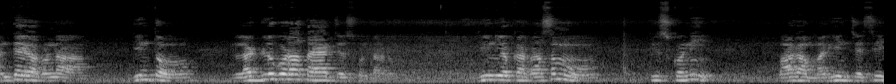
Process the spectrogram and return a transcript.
అంతేకాకుండా దీంతో లడ్లు కూడా తయారు చేసుకుంటారు. దీని యొక్క రసము తీసుకొని బాగా మరిగించేసి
